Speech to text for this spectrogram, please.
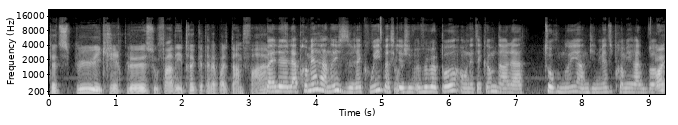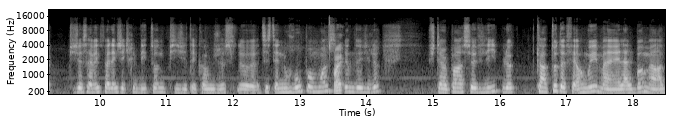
T'as-tu pu écrire plus ou faire des trucs que t'avais pas le temps de faire? Ben, le- la première année, je dirais que oui, parce que Ouais. je veux, veux pas, on était comme dans la tournée, entre guillemets, du premier album. Ouais. Puis je savais qu'il fallait que j'écrive des tunes, puis j'étais comme juste là. Tu sais, c'était nouveau pour moi, ce Ouais. de vie-là. J'étais un peu ensevelie. Puis là, quand tout a fermé, ben, l'album, en,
